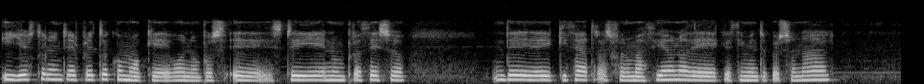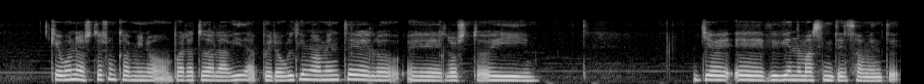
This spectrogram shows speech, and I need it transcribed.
Y yo esto lo interpreto como que, bueno, pues eh, estoy en un proceso de quizá transformación o de crecimiento personal que bueno, esto es un camino para toda la vida, pero últimamente lo, eh, lo estoy eh, viviendo más intensamente.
